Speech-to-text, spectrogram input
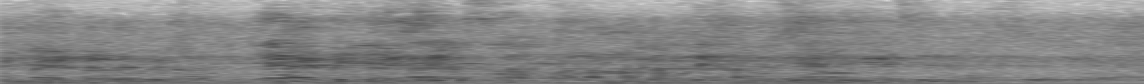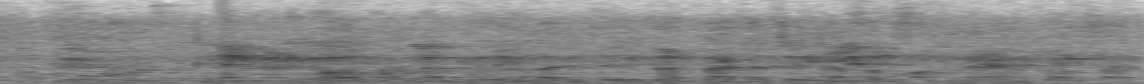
పిన్నయ్య పెద్ద సార్ వాళ్ళ అన్నదమ్ములు ప్రాక్టీస్ సార్ మాకు న్యాయం కావాలి సార్.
